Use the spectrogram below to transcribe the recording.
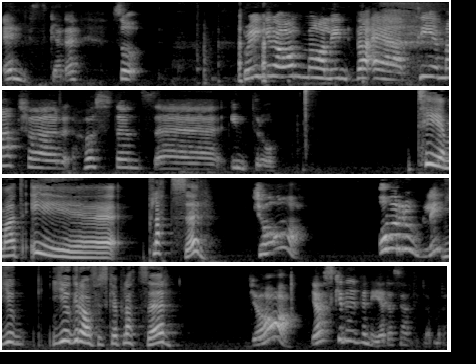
älskar det. Så bring it on Malin, vad är temat för höstens eh, intro? Temat är platser. Ja! Åh vad roligt! Ge- geografiska platser. Ja! Jag skriver ner det så jag inte glömmer det.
